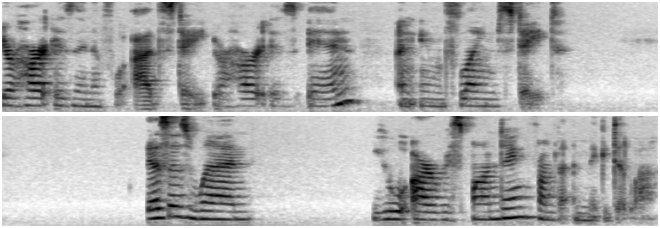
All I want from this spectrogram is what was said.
Your heart is in a fu'ad state. Your heart is in an inflamed state. This is when you are responding from the amygdala,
